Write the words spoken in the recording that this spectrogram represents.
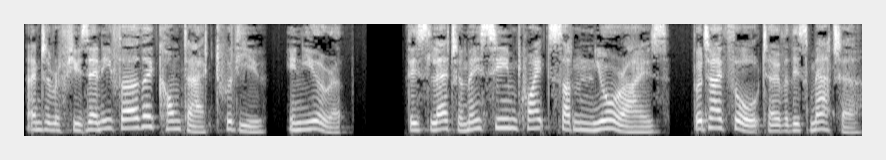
and to refuse any further contact with you in Europe. This letter may seem quite sudden in your eyes, but I thought over this matter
